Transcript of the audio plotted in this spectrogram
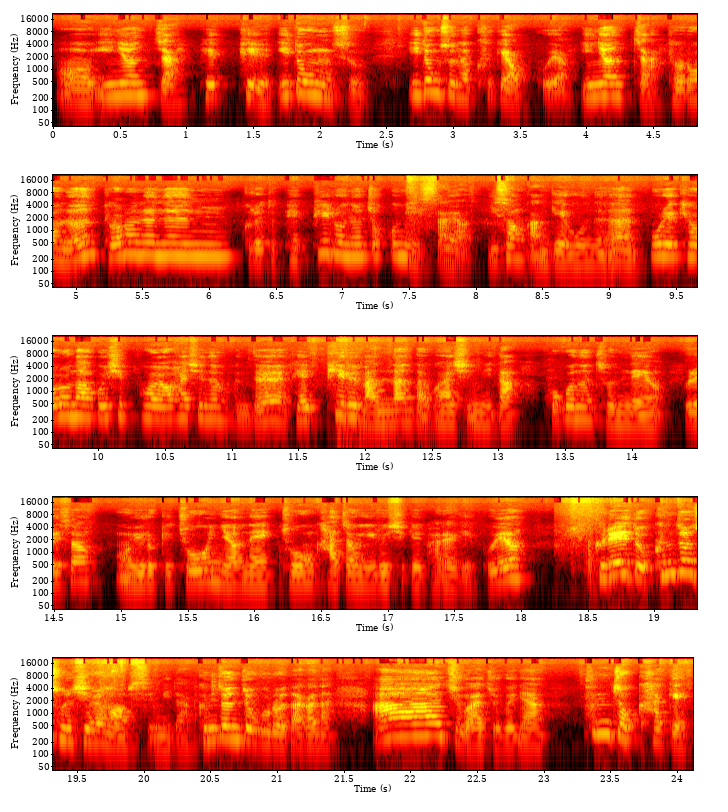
어, 2년차, 배필, 이동수. 이동수는 크게 없고요. 2년차, 결혼은, 결혼은 그래도 배필로는 조금 있어요. 이성관계 운은. 올해 결혼하고 싶어요 하시는 분들 배필을 만난다고 하십니다. 그거는 좋네요. 그래서 어, 이렇게 좋은 연애, 좋은 가정 이루시길 바라겠고요. 그래도 금전 손실은 없습니다. 금전적으로다가는 아주 아주 그냥 풍족하게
